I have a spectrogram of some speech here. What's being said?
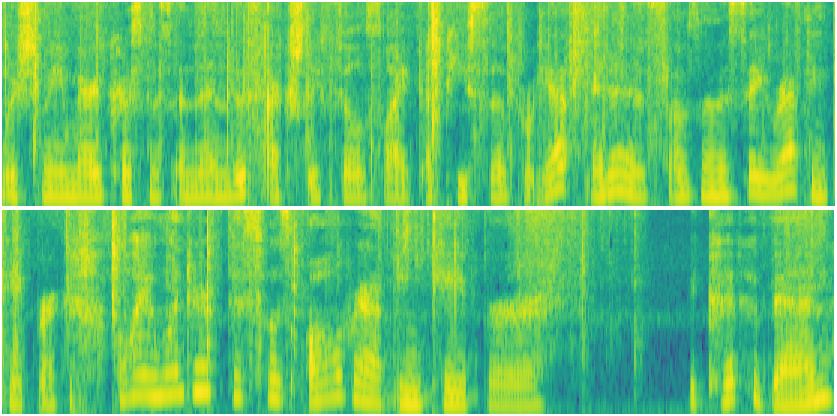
wished me Merry Christmas. And then this actually feels like a piece of, yeah, it is. I was going to say wrapping paper. Oh, I wonder if this was all wrapping paper. It could have been.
